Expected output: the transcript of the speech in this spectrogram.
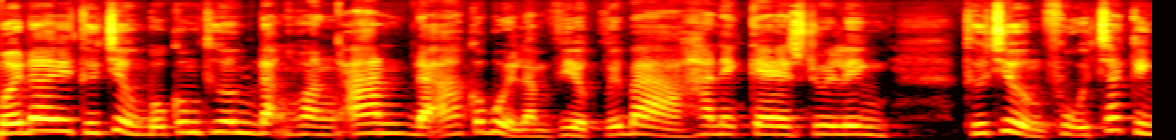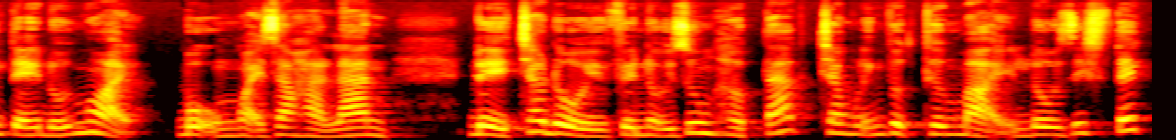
Mới đây, Thứ trưởng Bộ Công Thương Đặng Hoàng An đã có buổi làm việc với bà Hanneke Drilling, Thứ trưởng phụ trách kinh tế đối ngoại, Bộ Ngoại giao Hà Lan, để trao đổi về nội dung hợp tác trong lĩnh vực thương mại, logistics,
